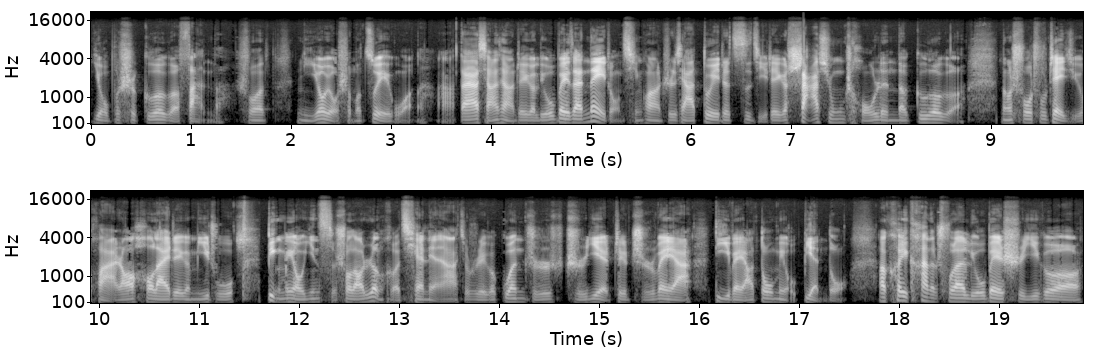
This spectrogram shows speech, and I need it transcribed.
又不是哥哥犯的，说你又有什么罪过呢？啊，大家想想，这个刘备在那种情况之下，对着自己这个杀兄仇人的哥哥，能说出这句话，然后后来这个糜竺并没有因此受到任何牵连啊，就是这个官职、职业、这职位啊、地位啊都没有变动啊，可以看得出来，刘备是一个。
